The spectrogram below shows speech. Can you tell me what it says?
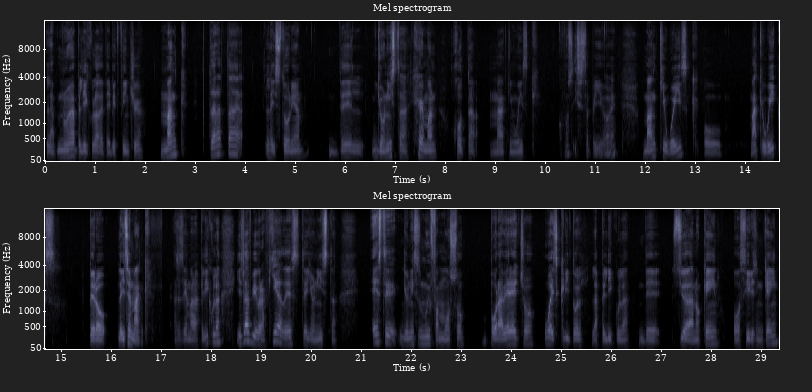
la nueva película de David Fincher, Mank. Trata la historia del guionista Herman J. Mankiewicz. ¿Cómo se dice ese apellido, eh? Mankiewicz o Mankiewicz. Pero le dicen Mank. Así se llama la película. Y es la biografía de este guionista. Este guionista es muy famoso por haber hecho o escrito la película de Ciudadano Kane o Citizen Kane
